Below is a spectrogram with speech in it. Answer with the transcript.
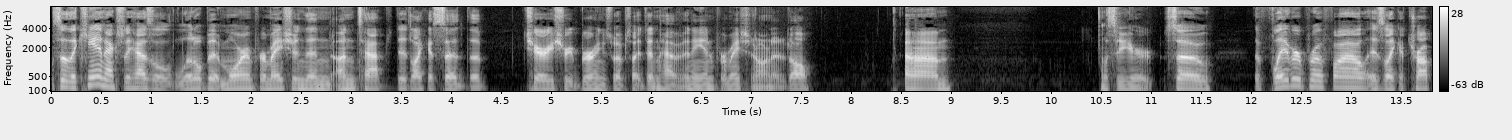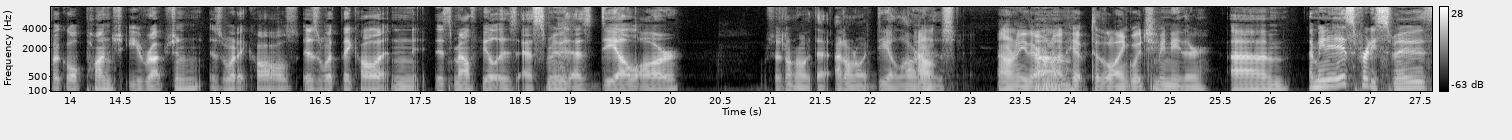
so the can actually has a little bit more information than Untappd did. Like I said, the Cherry Street Brewing's website didn't have any information on it at all. Um, let's see here. So the flavor profile is like a tropical punch eruption, is what it calls, is what they call it, and its mouthfeel is as smooth as DLR, which I don't know what that. I don't know what DLR don't- is. I don't either. I'm Um, not hip to the language. Me neither. Um, I mean, it is pretty smooth,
